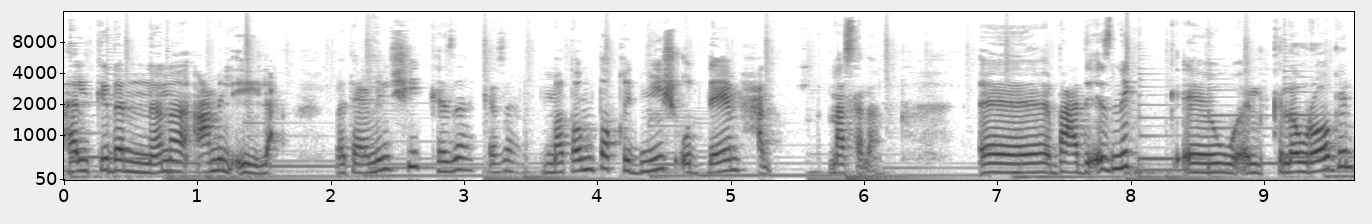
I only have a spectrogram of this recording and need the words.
هل كده إن أنا أعمل إيه؟ لا. ما تعملش كذا كذا. ما تنتقدنيش قدام حد مثلا. آه بعد إذنك آه لو راجل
